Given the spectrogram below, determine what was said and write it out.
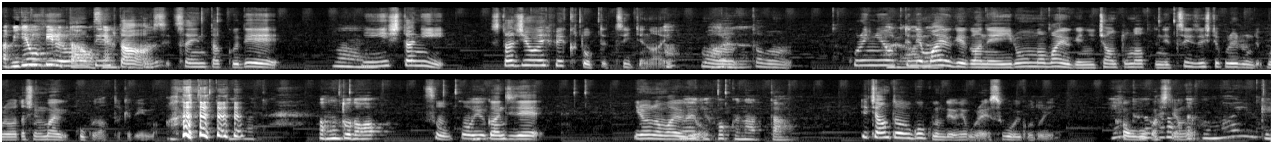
あビデオフィルターを選択？ー選択で、うん。右下にスタジオエフェクトってついてない？あまあ多分。これによってね眉毛がねいろんな眉毛にちゃんとなってね追随してくれるんでこれ私の眉毛濃くなったけど今。あ本当だ。そうこういう感じでいろんな眉毛を。眉毛濃くなった。でちゃんと動くんだよねこれ。すごいことに。え顔動かしてもどういう。こと眉毛。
